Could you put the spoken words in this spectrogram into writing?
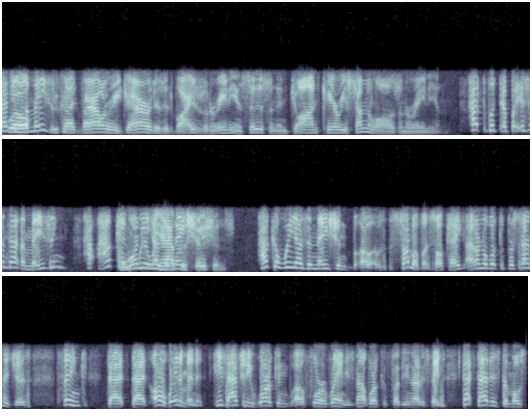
that's well, amazing. you got Valerie Jarrett as advisor, an Iranian citizen, and John Kerry's son-in-law is an Iranian. How, but but isn't that amazing? How how can no wonder we, we as have a nation suspicions. How can we as a nation uh, some of us okay i don't know what the percentage is think that that oh wait a minute he's actually working uh, for iran he's not working for the united states that that is the most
